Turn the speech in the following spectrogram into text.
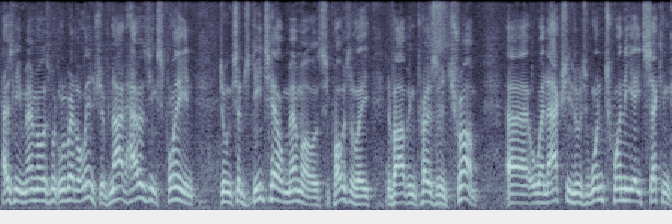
has any memos with Loretta Lynch. If not, how does he explain doing such detailed memos, supposedly involving President Trump, uh, when actually there was one 28 second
